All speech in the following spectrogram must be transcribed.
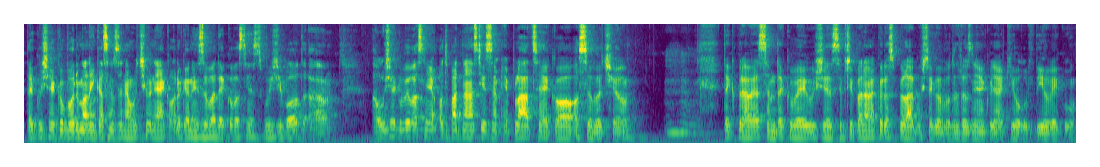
Tak už jako od malinka jsem se naučil nějak organizovat jako vlastně svůj život a, a už jakoby vlastně od 15 jsem i pláce jako OSVČ. Mhm. Tak právě jsem takový už, že si připadám jako dospělák už takhle od hrozně jako nějakého útlýho věku.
